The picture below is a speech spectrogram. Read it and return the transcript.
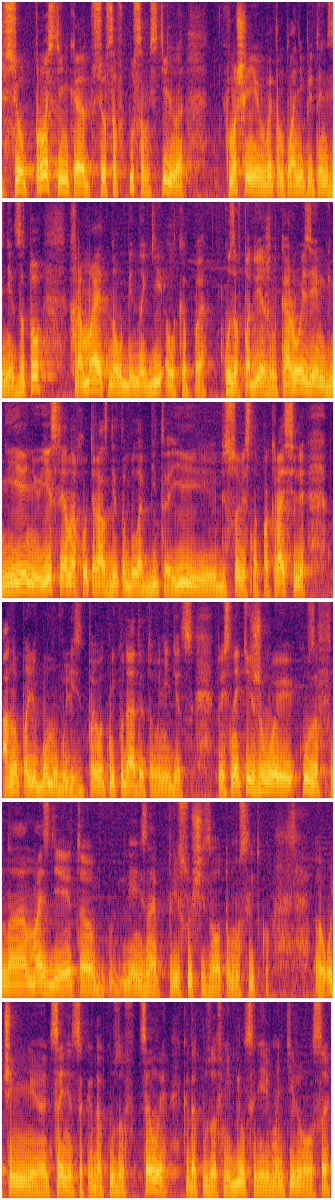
все простенько, все со вкусом, стильно. К машине в этом плане претензий нет. Зато хромает на обе ноги ЛКП кузов подвержен коррозиям, гниению. Если она хоть раз где-то была бита и бессовестно покрасили, оно по-любому вылезет. Вот никуда от этого не деться. То есть найти живой кузов на Мазде, это, я не знаю, присущий золотому слитку. Очень ценится, когда кузов целый, когда кузов не бился, не ремонтировался.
